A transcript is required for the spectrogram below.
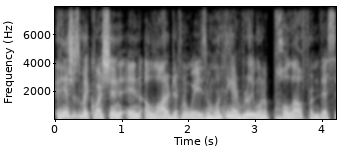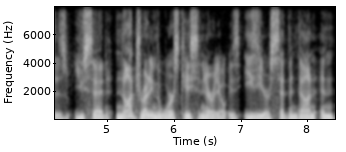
it answers my question in a lot of different ways and one thing i really want to pull out from this is you said not dreading the worst case scenario is easier said than done and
